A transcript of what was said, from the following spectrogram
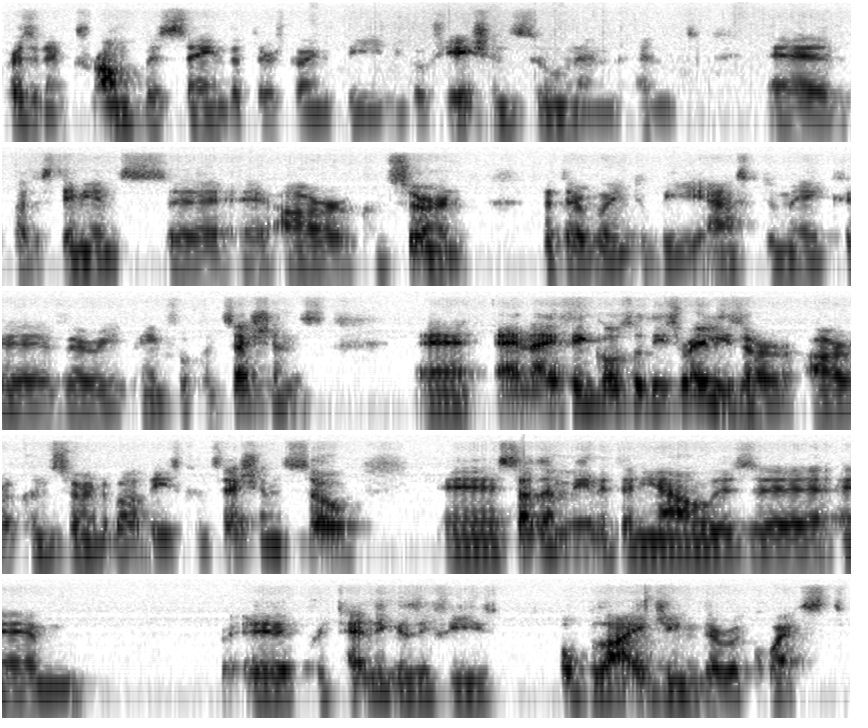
President Trump is saying that there's going to be negotiations soon, and, and uh, the Palestinians uh, are concerned that they're going to be asked to make uh, very painful concessions. Uh, and I think also the Israelis are, are concerned about these concessions. So Eh, suddenly Netanyahu is um, pretending as if he's obliging the request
